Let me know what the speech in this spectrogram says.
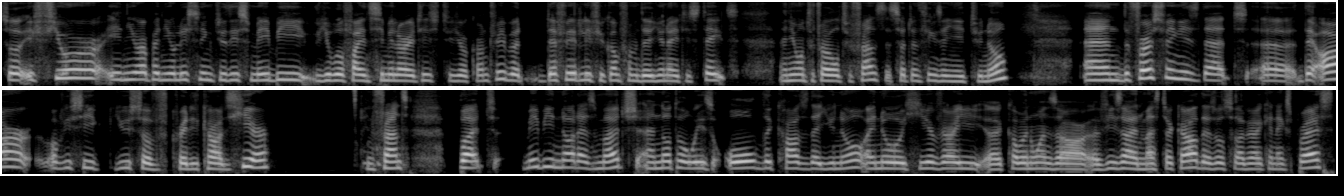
So if you're in Europe and you're listening to this, maybe you will find similarities to your country, but definitely if you come from the United States and you want to travel to France, there's certain things that you need to know. And the first thing is that uh, there are obviously use of credit cards here in France, but maybe not as much and not always all the cards that you know. I know here very uh, common ones are uh, Visa and MasterCard. There's also American Express,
